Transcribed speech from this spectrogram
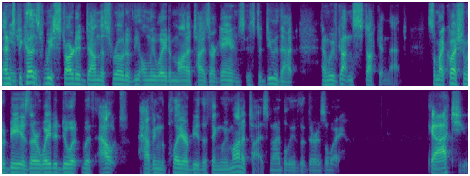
And it's because we started down this road of the only way to monetize our games is to do that, and we've gotten stuck in that. So my question would be: Is there a way to do it without having the player be the thing we monetize? And I believe that there is a way. Got you.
